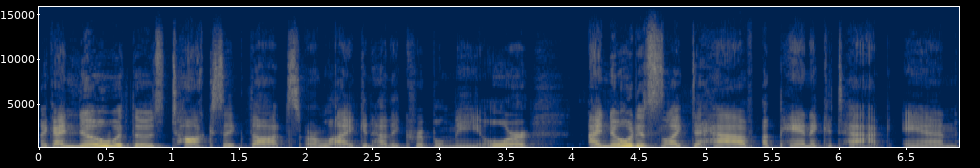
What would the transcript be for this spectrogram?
Like I know what those toxic thoughts are like and how they cripple me. Or I know what it's like to have a panic attack and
